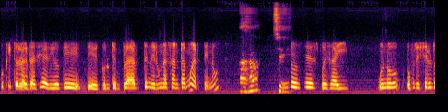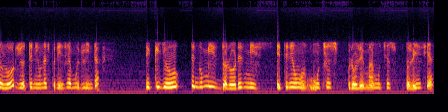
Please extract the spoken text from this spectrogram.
poquito la gracia de Dios de, de contemplar tener una santa muerte, ¿no? Ajá, sí. Entonces, pues ahí uno ofrece el dolor. Yo he tenido una experiencia muy linda de que yo tengo mis dolores, mis he tenido muchos problemas, muchas dolencias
